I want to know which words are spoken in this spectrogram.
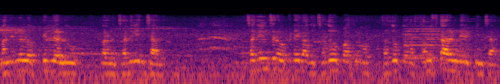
మన ఇళ్ళలో పిల్లలు వాళ్ళని చదివించాలి. చదివించడం ఒకటే కాదు చదువు పత్రం చదువు సంస్కారం నేర్పించాలి.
